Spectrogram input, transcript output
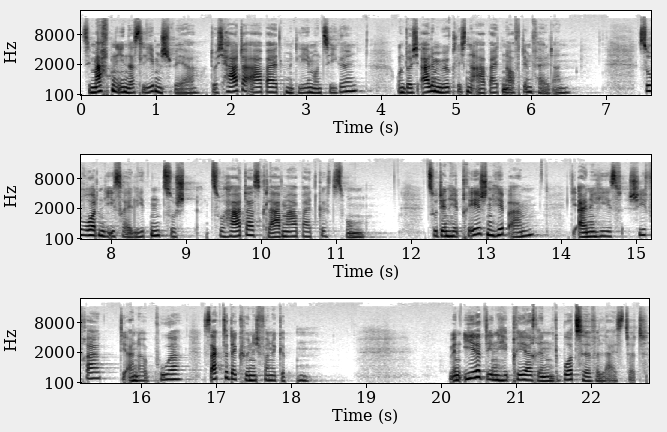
Sie machten ihnen das Leben schwer durch harte Arbeit mit Lehm und Ziegeln und durch alle möglichen Arbeiten auf den Feldern. So wurden die Israeliten zu, zu harter Sklavenarbeit gezwungen. Zu den hebräischen Hebammen, die eine hieß Schifra, die andere Pur, sagte der König von Ägypten, wenn ihr den Hebräerinnen Geburtshilfe leistet,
